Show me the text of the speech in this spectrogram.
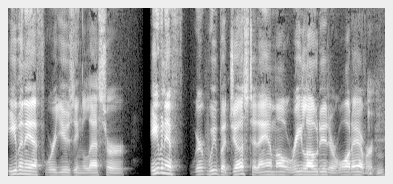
even if we're using lesser, even if we're, we've adjusted ammo, reloaded, or whatever, Mhm.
